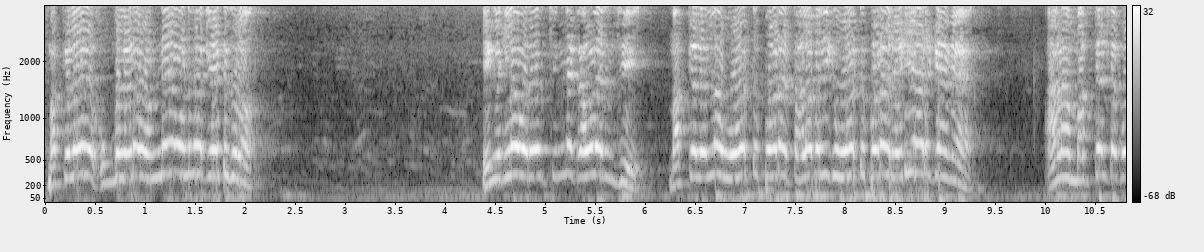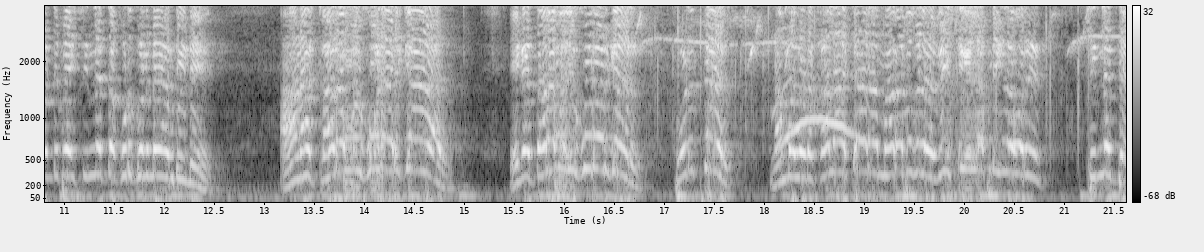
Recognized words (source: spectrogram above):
மக்களே உங்களிடம் ஒன்னே ஒண்ணுதான் கேட்டுக்கிறோம். எங்களுக்கெல்லாம் ஒரு சின்ன கவலை இருந்துச்சு. மக்கள் எல்லாம் ஓட்டு போட தளபதிக்கு ஓட்டு போட ரெடியா இருக்காங்க. ஆனா மக்கள்கிட்ட கொண்டு போய் சின்னத்தை கொடுக்கணுமே அப்படின்னு. ஆனா கடவுள் கூட இருக்கார். எங்க தளபதி கூட இருக்கார். கொடுத்தார். நம்மளோட கலாச்சார மரபுகளை விசில் அப்படிங்கிற ஒரு சின்னத்தை.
